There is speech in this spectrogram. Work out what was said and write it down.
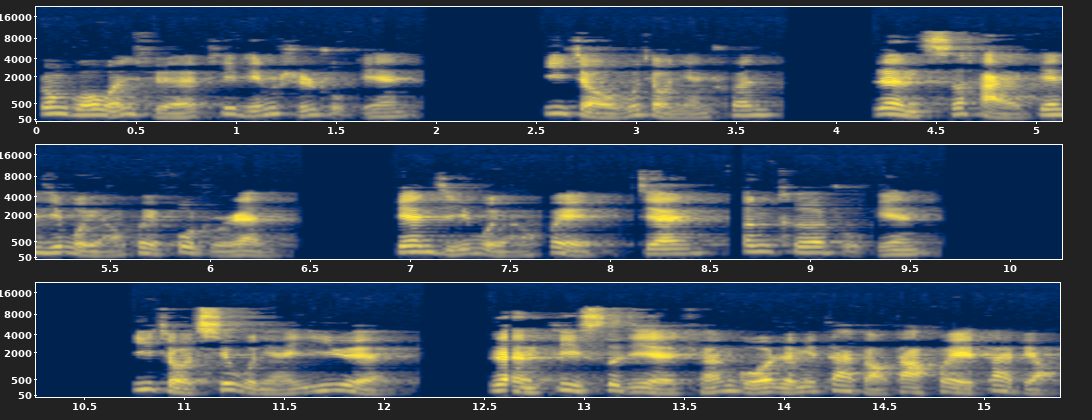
中国文学批评史主编。一九五九年春，任辞海编辑委员会副主任、编辑委员会兼分科主编。一九七五年一月。任第四届全国人民代表大会代表，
